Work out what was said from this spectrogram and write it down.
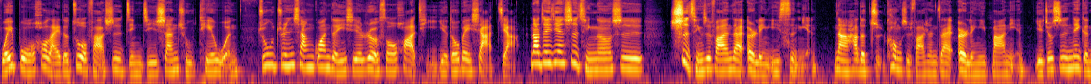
微博后来的做法是紧急删除贴文，朱军相关的一些热搜话题也都被下架。那这件事情呢，是事情是发生在二零一四年，那他的指控是发生在二零一八年，也就是那个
